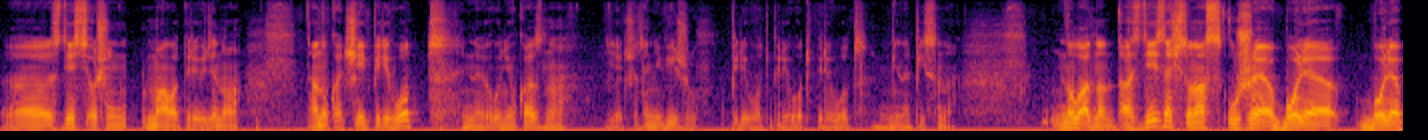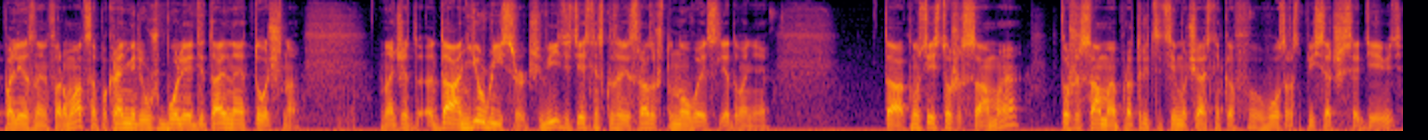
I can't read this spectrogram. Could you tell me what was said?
э, здесь очень мало переведено. А ну-ка, чей перевод? Не указано. Я что-то не вижу. Перевод, перевод, перевод. Не написано. Ну ладно, а здесь, значит, у нас уже более, более полезная информация, по крайней мере, уж более детальная точно. Значит, да, new research. Видите, здесь мне сказали сразу, что новое исследование. Так, ну здесь то же самое. То же самое про 37 участников, возраст 50-69.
